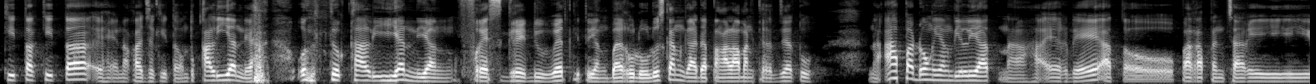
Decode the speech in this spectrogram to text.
kita kita eh enak aja kita untuk kalian ya untuk kalian yang fresh graduate gitu yang baru lulus kan nggak ada pengalaman kerja tuh Nah, apa dong yang dilihat? Nah, HRD atau para pencari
